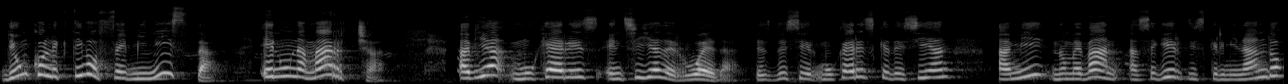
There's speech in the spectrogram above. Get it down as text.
de un colectivo feminista en una marcha había mujeres en silla de rueda, es decir, mujeres que decían, a mí no me van a seguir discriminando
